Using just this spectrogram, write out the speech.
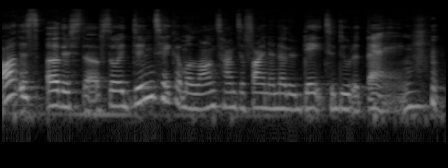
all this other stuff. So it didn't take him a long time to find another date to do the thing.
